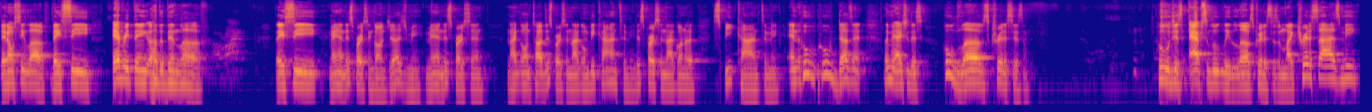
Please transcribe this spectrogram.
They don't see love. They see everything other than love. They see, man, this person gonna judge me. Man, this person not gonna talk. This person not gonna be kind to me. This person not gonna speak kind to me. And who who doesn't? Let me ask you this: who loves criticism? Who just absolutely loves criticism? Like, criticize me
